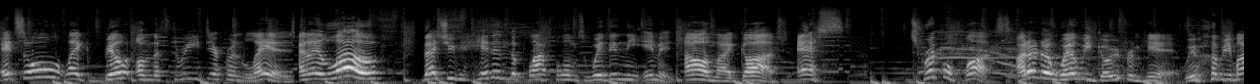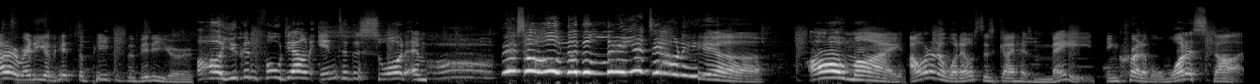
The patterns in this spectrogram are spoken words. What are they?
It's all like built on the three different layers. And I love that you've hidden the platforms within the image. Oh my gosh, S triple plus. I don't know where we go from here. We, we might already have hit the peak of the video. Oh, you can fall down into the sword and... Oh There's a whole nother layer down here. Oh my. I want to know what else this guy has made. Incredible. What a start.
